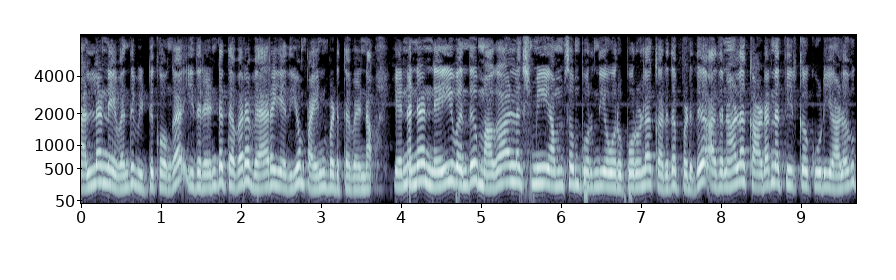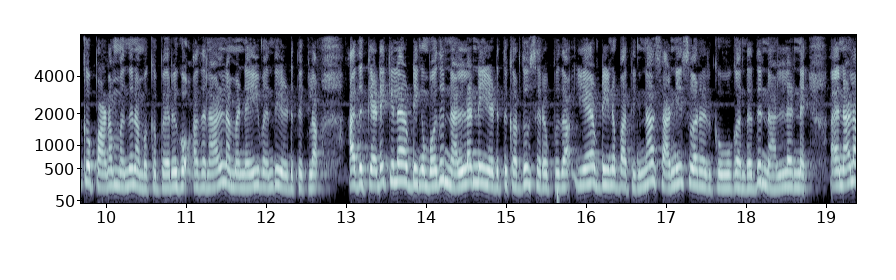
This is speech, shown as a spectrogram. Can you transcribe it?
நல்லெண்ணெய் வந்து விட்டுக்கோங்க. இது ரெண்டை தவிர வேற எதையும் பயன்படுத்த வேண்டாம். என்னென்னா நெய் வந்து மகாலட்சுமி அம்சம் பொருந்திய ஒரு பொருளாக கருதப்படுது. அதனால் கடனை தீர்க்கக்கூடிய அளவுக்கு பணம் வந்து நமக்கு பெருகும். அதனால் நம்ம நெய் வந்து எடுத்துக்கலாம். அது கிடைக்கல அப்படிங்கும்போது நல்லெண்ணெய் எடுத்துக்கிறதும் சிறப்பு தான் ஏன் அப்படின்னு பார்த்தீங்கன்னா சனீஸ்வரருக்கு உகந்தது நல்லெண்ணெய். அதனால்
